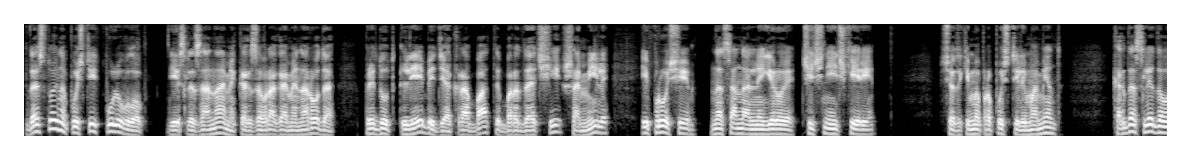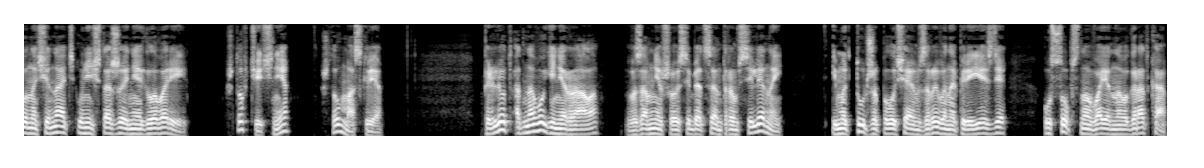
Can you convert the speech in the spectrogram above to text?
достойно пустить пулю в лоб, если за нами, как за врагами народа, придут лебеди, акробаты, бородачи, шамили и прочие национальные герои Чечни и Ичкерии. Все-таки мы пропустили момент, когда следовало начинать уничтожение главарей, что в Чечне, что в Москве. Прилет одного генерала, возомневшего себя центром вселенной, и мы тут же получаем взрывы на переезде у собственного военного городка.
